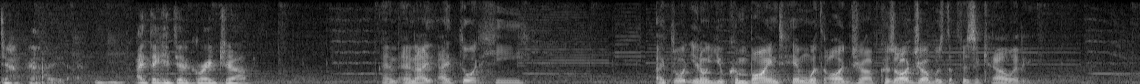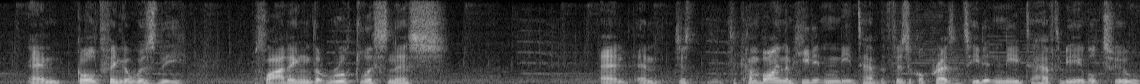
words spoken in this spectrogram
Yeah, I, I think he did a great job. and and I, I thought he I thought you know you combined him with Oddjob because Oddjob was the physicality and Goldfinger was the plotting the ruthlessness and and just to combine them he didn't need to have the physical presence. He didn't need to have to be able to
